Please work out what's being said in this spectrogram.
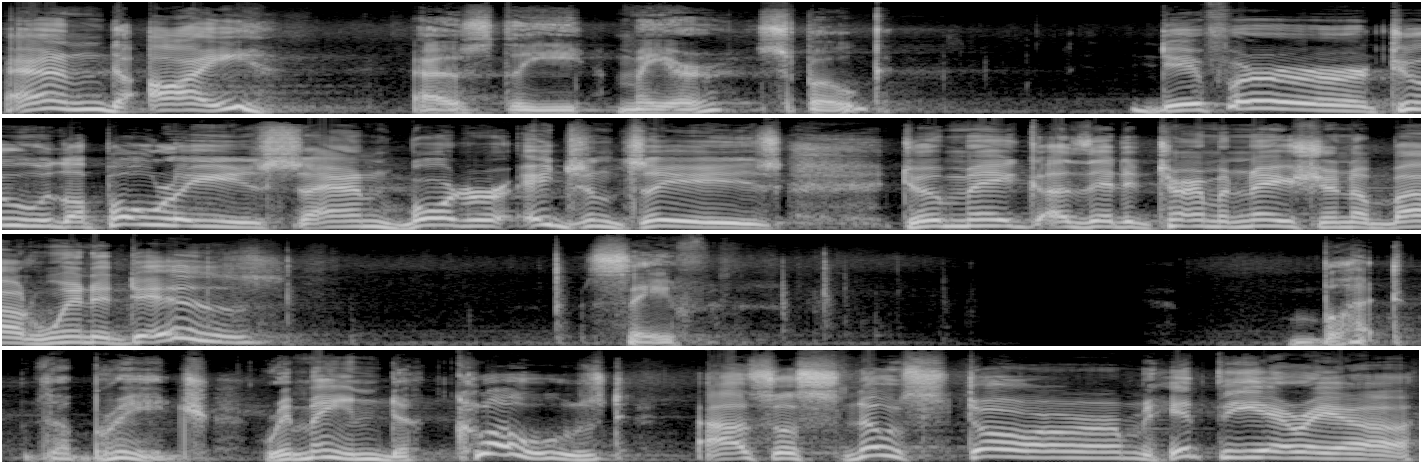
And I, as the mayor spoke, defer to the police and border agencies to make the determination about when it is safe. But the bridge remained closed as a snowstorm hit the area,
